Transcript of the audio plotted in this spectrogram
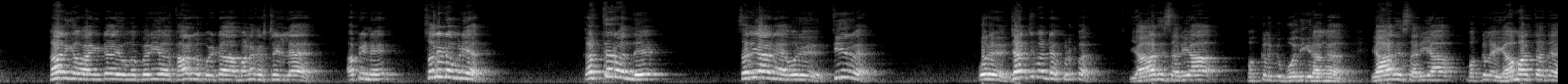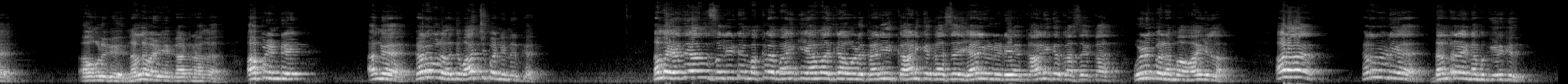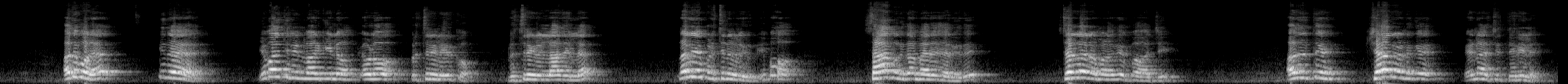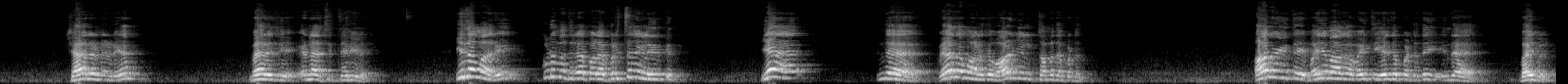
காணிக்க வாங்கிட்டா இவங்க பெரிய காரில் போயிட்டா மன கஷ்டம் இல்லை அப்படின்னு சொல்லிட முடியாது. கர்த்தர் வந்து சரியான ஒரு தீர்வை ஒரு ஜட்ஜ்மெண்ட்டை கொடுப்பார். யார் சரியாக மக்களுக்கு போதிக்கிறாங்க? யார் சரியா மக்களை ஏமாத்தாத அவங்களுக்கு நல்ல வழியை காட்டுறாங்க? அப்படின்ட்டு அங்கே கடவுளை வந்து வாட்ச் பண்ணி இருக்காரு நம்ம எதையாவது சொல்லிட்டு மக்களை மயக்கி ஏமாத்திட்டு அவங்களோட கனி காணிக்க காசை ஏழைகளுடைய காணிக்க காசை கா- உழைப்பை நம்ம வாங்கிடலாம். ஆனால் தண்டனை நமக்கு இருக்குது. அதுபோல் இந்த எவாஞ்சலின் வாழ்க்கையிலும் எவ்வளோ பிரச்சனைகள் இருக்கும் பிரச்சனைகள் இல்லாத இல்லை நிறைய பிரச்சனைகள் இருக்குது. இப்போது சாமுக்கு தான் மேரேஜ் ஆகுது. ஸ்டெல்லா நம்மளுக்கு இப்போ ஆச்சு. அடுத்து ஷேரனுக்கு என்னாச்சு தெரியல. ஷேரனுடைய மேரேஜ் என்னாச்சு தெரியல. இந்த மாதிரி குடும்பத்தில் பல பிரச்சனைகள் இருக்குது. ஏன் இந்த வேதமானது வாழ்வியல் சம்மந்தப்பட்டது ஆரோக்கியத்தை மையமாக வைத்து எழுதப்பட்டது இந்த பைபிள்.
